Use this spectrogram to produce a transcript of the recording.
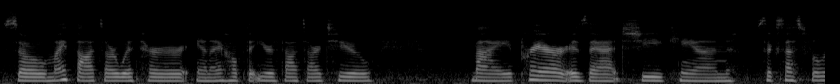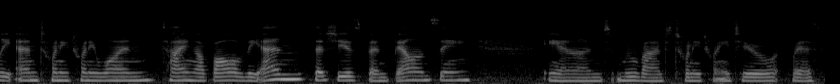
So, my thoughts are with her, and I hope that your thoughts are too. My prayer is that she can successfully end 2021, tying up all of the ends that she has been balancing, and move on to 2022 with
